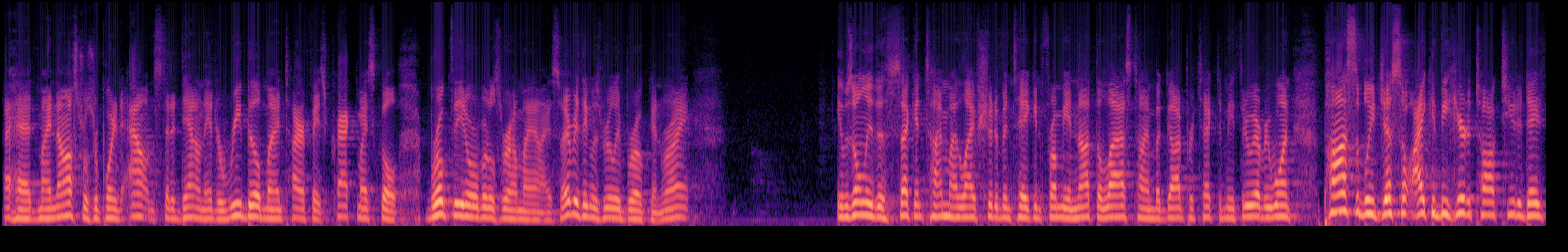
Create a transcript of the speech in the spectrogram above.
I had my nostrils were pointed out instead of down. They had to rebuild my entire face, cracked my skull, broke the orbitals around my eyes. So everything was really broken, right? It was only the second time my life should have been taken from me and not the last time, but God protected me through every one, possibly just so I could be here to talk to you today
